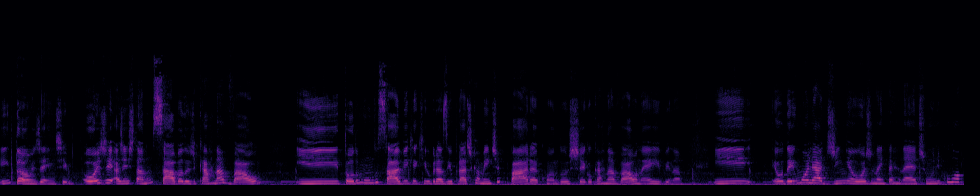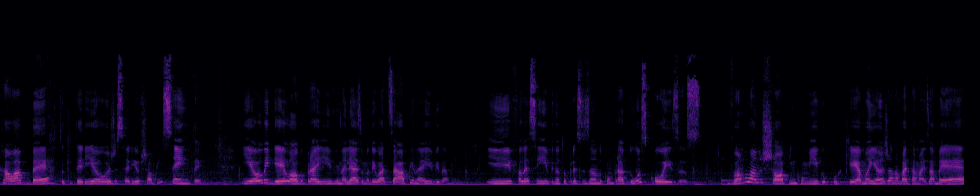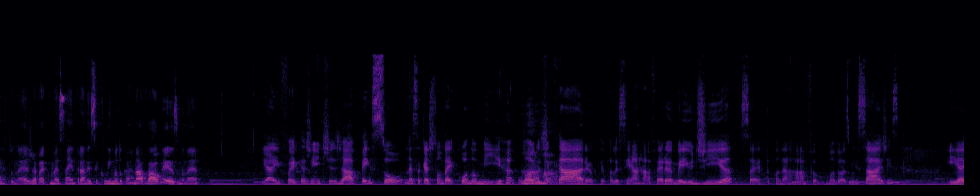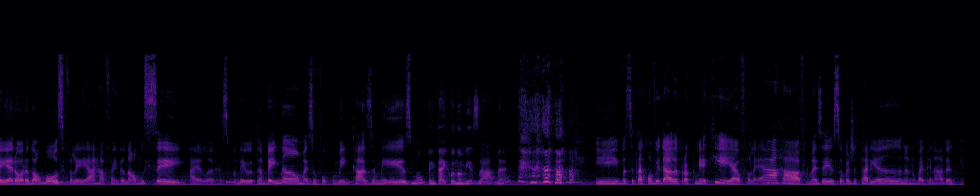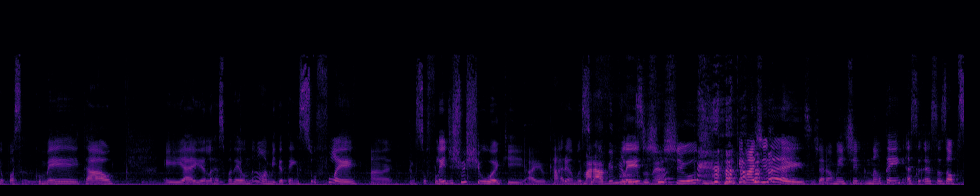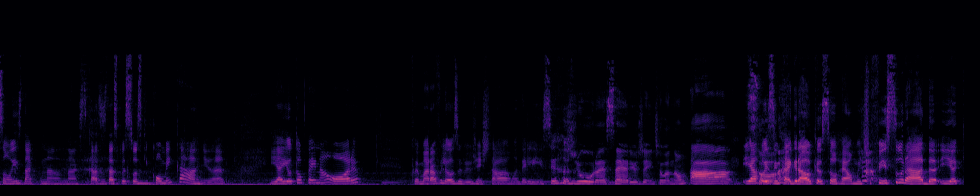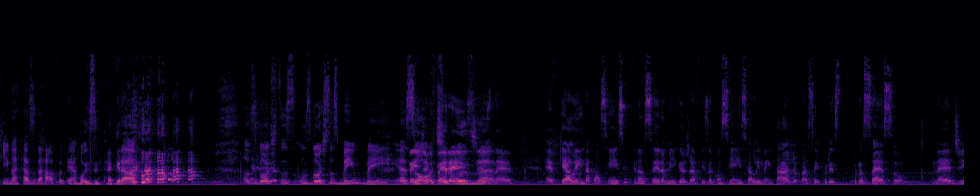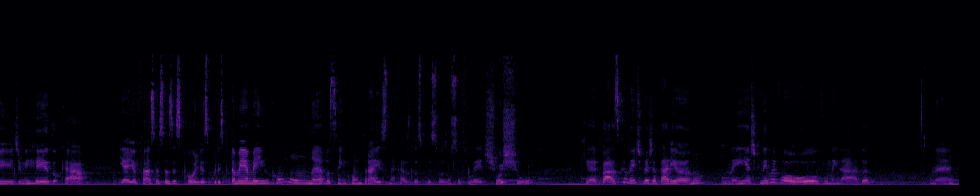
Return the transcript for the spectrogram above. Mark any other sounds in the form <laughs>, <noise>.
Então, gente, hoje a gente tá num sábado de carnaval e todo mundo sabe que aqui o Brasil praticamente para quando chega o carnaval, né, Ivna? E eu dei uma olhadinha hoje na internet, o único local aberto que teria hoje seria o shopping center. E eu liguei logo pra Ivna, aliás, eu mandei WhatsApp, né, Ivna? E falei assim, Ivna, eu tô precisando comprar duas coisas. Vamos lá no shopping comigo, porque amanhã já não vai estar tá mais aberto, né? Já vai começar a entrar nesse clima do carnaval mesmo, né? E aí foi que a gente já pensou nessa questão da economia logo uhum. de cara. Porque eu falei assim, a Rafa era meio-dia, certo? Quando a Rafa mandou as mensagens. E aí era hora do almoço. Eu falei, ah, Rafa, ainda não almocei. Aí ela respondeu, eu também não, mas eu vou comer em casa mesmo. Tentar economizar, né? <laughs> e você tá convidada para comer aqui. Aí eu falei, ah, Rafa, mas aí eu sou vegetariana, não vai ter nada que eu possa comer e tal. E aí ela respondeu: Não, amiga, tem soufflé. Ah, tem soufflé de chuchu aqui. Aí eu, caramba, Maravilhoso, soufflé de né? chuchu. Nunca imaginei isso. Geralmente não tem essa, essas opções na, na, nas casas das pessoas que comem carne, né? E aí eu topei na hora. Foi maravilhoso, viu, gente? Tá uma delícia. Juro, é sério, gente. Ela não tá. E arroz só... integral, que eu sou realmente fissurada. E aqui na casa da Rafa tem arroz integral. <laughs> uns gostos, uns gostos bem, bem exóticos, bem diferentes, né? né? É porque além da consciência financeira, amiga, eu já fiz a consciência alimentar, já passei por esse processo, né, de, de me reeducar. E aí eu faço essas escolhas. Por isso que também é meio incomum, né, você encontrar isso na casa das pessoas, um soufflé de chuchu, que é basicamente vegetariano, nem acho que nem levou ovo, nem nada, né?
